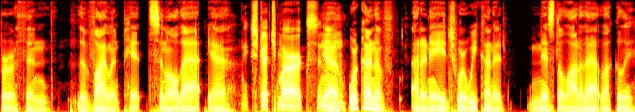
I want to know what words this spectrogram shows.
birth and the violent pits and all that. Yeah. Like stretch marks and Yeah. We're kind of at an age where we kind of missed a lot of that, luckily.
